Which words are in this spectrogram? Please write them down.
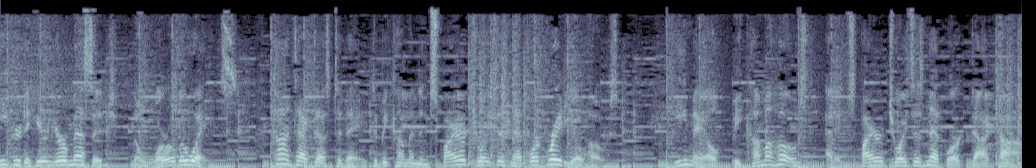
Eager to hear your message, the world awaits. Contact us today to become an Inspired Choices Network radio host. Email become a host at inspiredchoicesnetwork.com.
